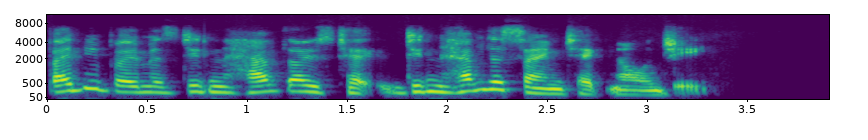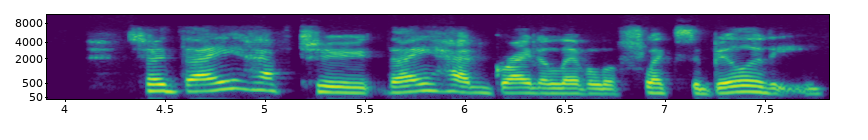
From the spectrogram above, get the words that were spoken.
baby boomers didn't have those te- didn't have the same technology. So they have to, they had greater level of flexibility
